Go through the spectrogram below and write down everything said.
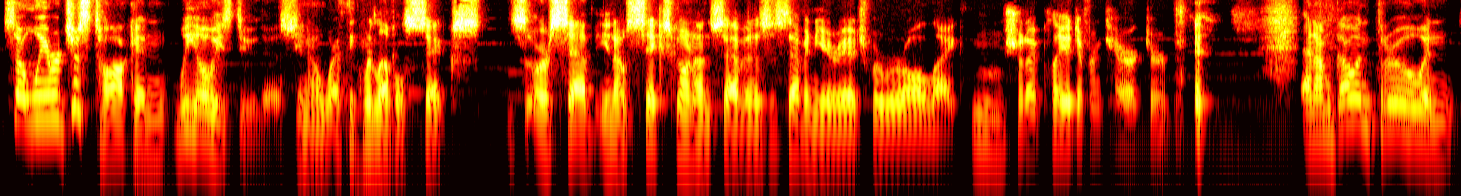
so we were just talking. We always do this, you know. I think we're level six or seven, you know, six going on seven. It's a seven year itch where we're all like, hmm, should I play a different character? and I'm going through and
